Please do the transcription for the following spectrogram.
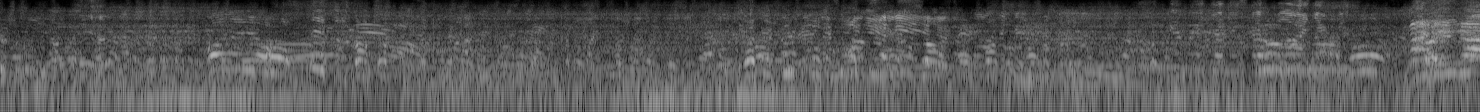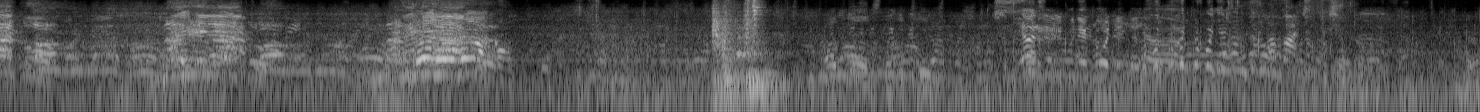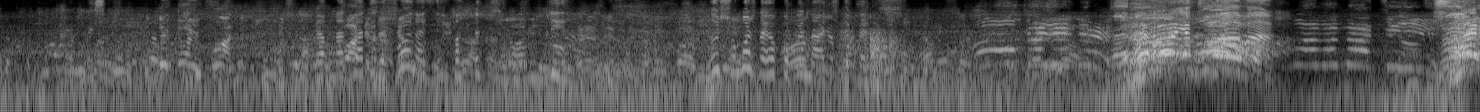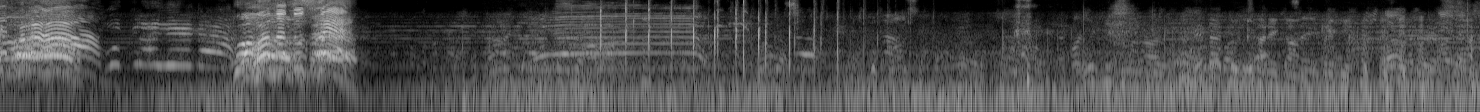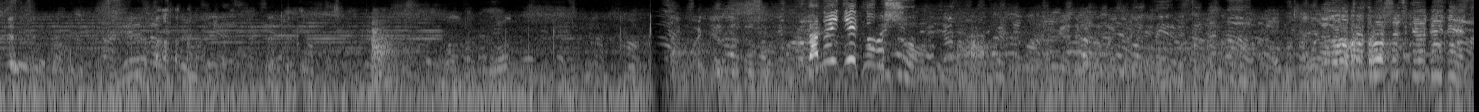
Дивіться, що Як же люди ходять? Нехай хватить. Прям на два телефона знімати. Блін. Ну що, можна його попинати тепер? Героям слава! Смерть ворогам! Понад усе! Та ну йдіть, ну ви що? Трошечки!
